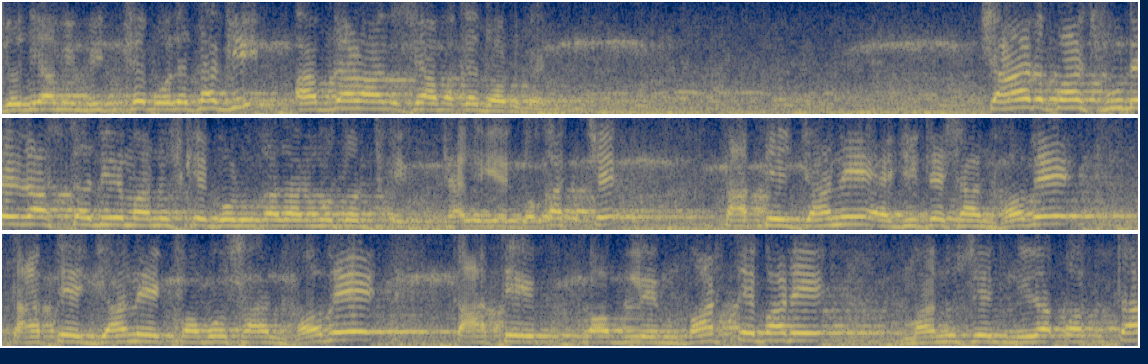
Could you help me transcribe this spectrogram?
যদি আমি মিথ্যে বলে থাকি, আপনারা সে আমাকে ধরবেন। চার পাঁচ ফুটের রাস্তা দিয়ে মানুষকে গরু গাদার মতো ঠেলিয়ে ঢোকাচ্ছে। তাতে জানে অ্যাজিটেশন হবে, তাতে জানে কমোশন হবে, তাতে প্রবলেম বাড়তে পারে, মানুষের নিরাপত্তা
